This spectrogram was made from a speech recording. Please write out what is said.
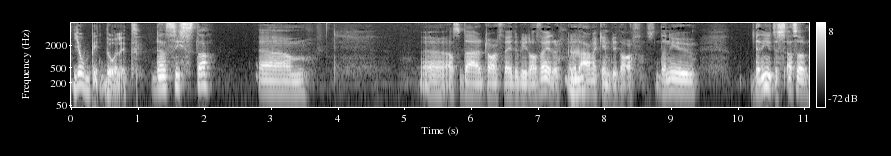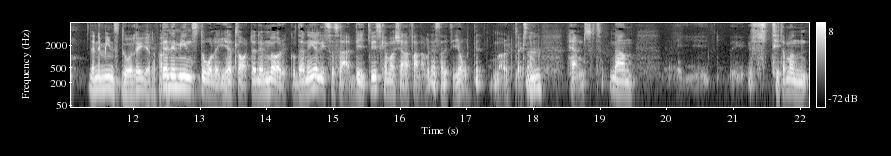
jobbigt dåligt. Den sista. ehm, eh, alltså där Darth Vader blir Darth Vader. Mm. Eller där Anakin blir Darth. Den är ju. Den är ju inte. Alltså. Den är minst dålig i alla fall. Den är minst dålig helt klart. Den är mörk. Och den är lite så här. Bitvis kan man känna. Fan det var nästan lite jobbigt mörkt liksom. Mm. Hemskt. Men. Tittar man.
